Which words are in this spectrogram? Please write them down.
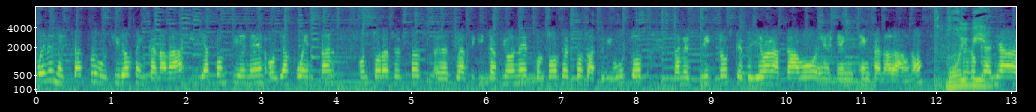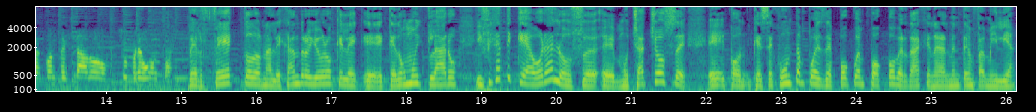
pueden estar producidos en Canadá y ya contienen o ya cuentan con todas estas eh, clasificaciones, con todos estos atributos tan estrictos que se llevan a cabo en, en Canadá, ¿no? Muy bien. que haya contestado su pregunta. Perfecto, don Alejandro. Yo creo que le eh, quedó muy claro. Y fíjate que ahora los eh, eh, muchachos con, que se juntan pues de poco en poco, ¿verdad? Generalmente en familia,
